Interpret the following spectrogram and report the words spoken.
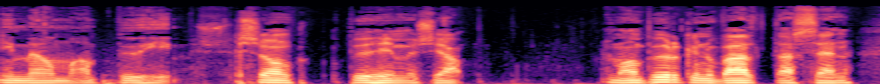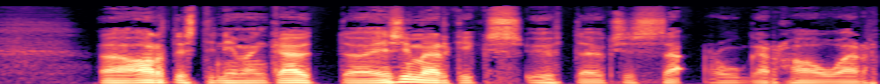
nimenomaan pyhimys. Se on pyhimys ja mä oon pyrkinyt välttää sen artistinimen käyttöä esimerkiksi yhteyksissä Ruger Hauer,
